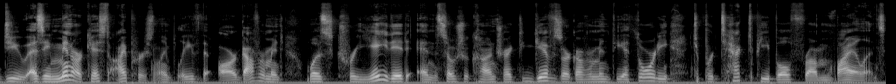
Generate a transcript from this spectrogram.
do? As a minarchist, I personally believe that our government was created and the social contract gives our government the authority to protect people from violence.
